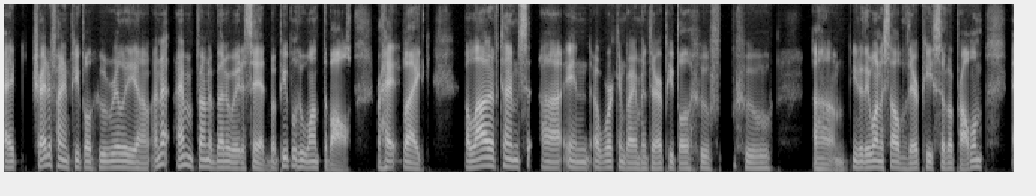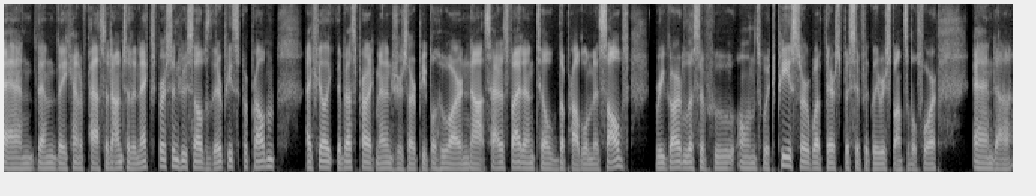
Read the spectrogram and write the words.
I try to find people who really, um, and I, I haven't found a better way to say it, but people who want the ball, right? Like a lot of times uh, in a work environment, there are people who who um, you know they want to solve their piece of a problem, and then they kind of pass it on to the next person who solves their piece of a problem. I feel like the best product managers are people who are not satisfied until the problem is solved, regardless of who owns which piece or what they're specifically responsible for, and uh,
